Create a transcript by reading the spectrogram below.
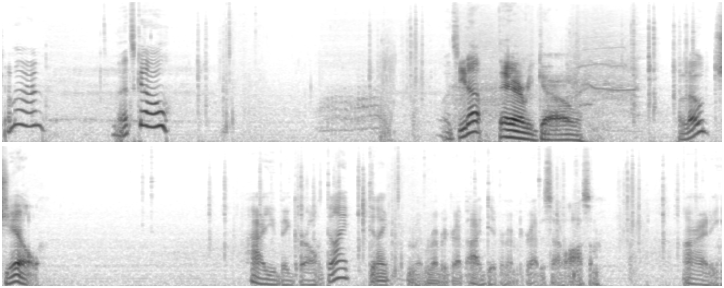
Come on. Let's go. Let's eat up. There we go. Hello, Jill. Hi, you big girl. Did I did I remember to grab? I did remember to grab the saddle. Awesome. Alrighty.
